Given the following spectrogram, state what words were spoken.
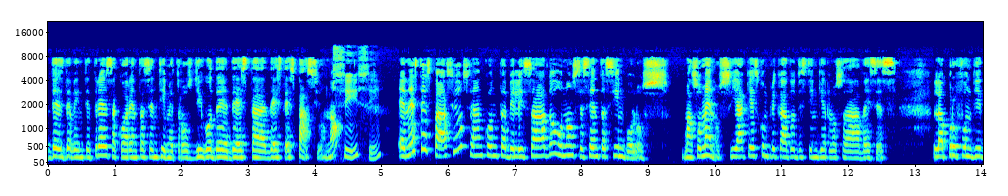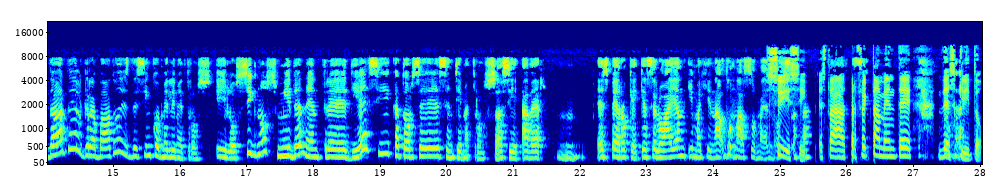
desde 23 a 40 centímetros, digo, de, esta, de este espacio, ¿no? Sí, sí. En este espacio se han contabilizado unos 60 símbolos, más o menos, ya que es complicado distinguirlos a veces. La profundidad del grabado es de 5 milímetros y los signos miden entre 10 y 14 centímetros. Así, a ver, mm, espero que, que se lo hayan imaginado más o menos. Sí, sí, está perfectamente descrito.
